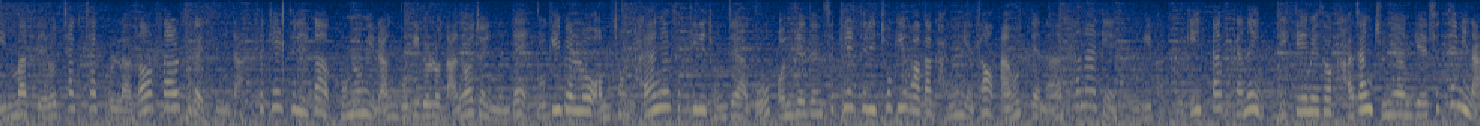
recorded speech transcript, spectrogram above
입맛대로 착착 골라서 싸울 수가 있습니다. 스킬 트리가 공용이랑 무기별로 나누어져 있는데 무기별로 엄청 다양한 스킬이 존재하고 언제든 스킬 트리 초기화가 가능해서 아무 때나 편하게 무기 바꾸기 쌉 가능. 이 게임에서 가장 중요한 게 스태미나,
